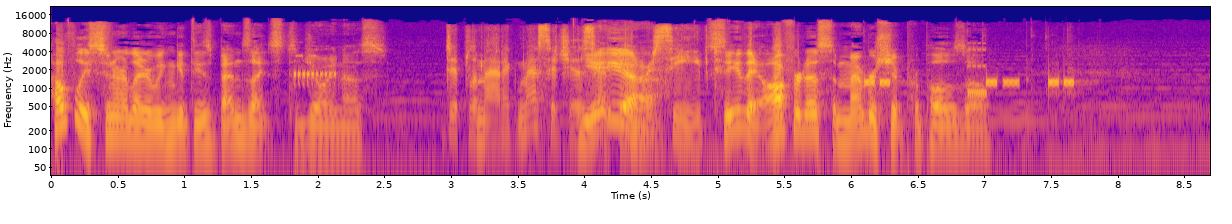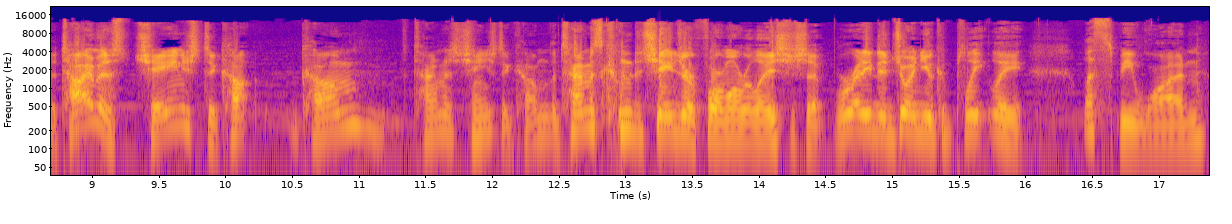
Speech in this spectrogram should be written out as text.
Hopefully sooner or later we can get these Benzites to join us. Diplomatic messages yeah. have been received. See, they offered us a membership proposal. The time has changed to come. Come. The time has changed to come. The time has come to change our formal relationship. We're ready to join you completely. Let's be one.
